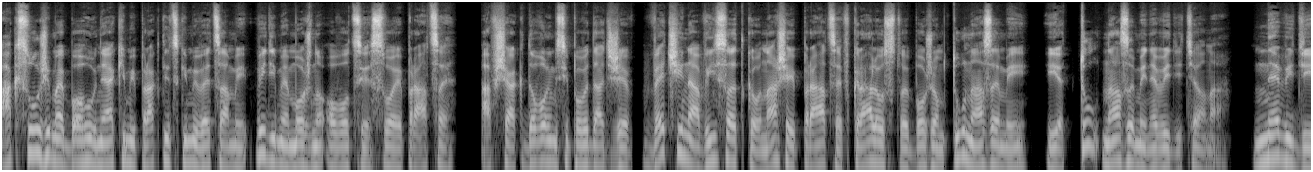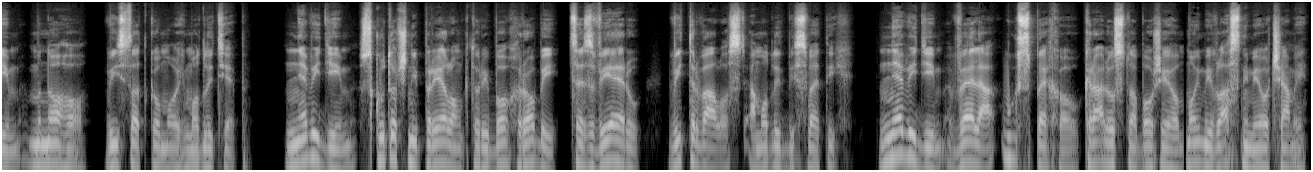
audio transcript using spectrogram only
Ak slúžime Bohu nejakými praktickými vecami, vidíme možno ovocie svojej práce. Avšak dovolím si povedať, že väčšina výsledkov našej práce v kráľovstve Božom tu na zemi je tu na zemi neviditeľná nevidím mnoho výsledkov mojich modlitieb. Nevidím skutočný prielom, ktorý Boh robí cez vieru, vytrvalosť a modlitby svetých. Nevidím veľa úspechov kráľovstva Božieho mojimi vlastnými očami.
